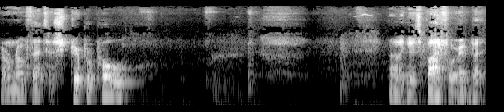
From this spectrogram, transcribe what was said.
I don't know if that's a stripper pole. Not a good spot for it, but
